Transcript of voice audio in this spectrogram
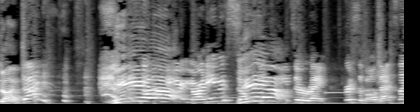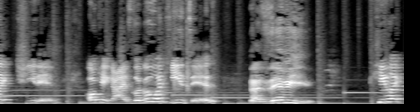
Done. Done. Yeah. Here, your name is so Yeah. big. So right. First of all, that's like cheated. Okay, guys, look at what he did. That's Zimmi. He like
